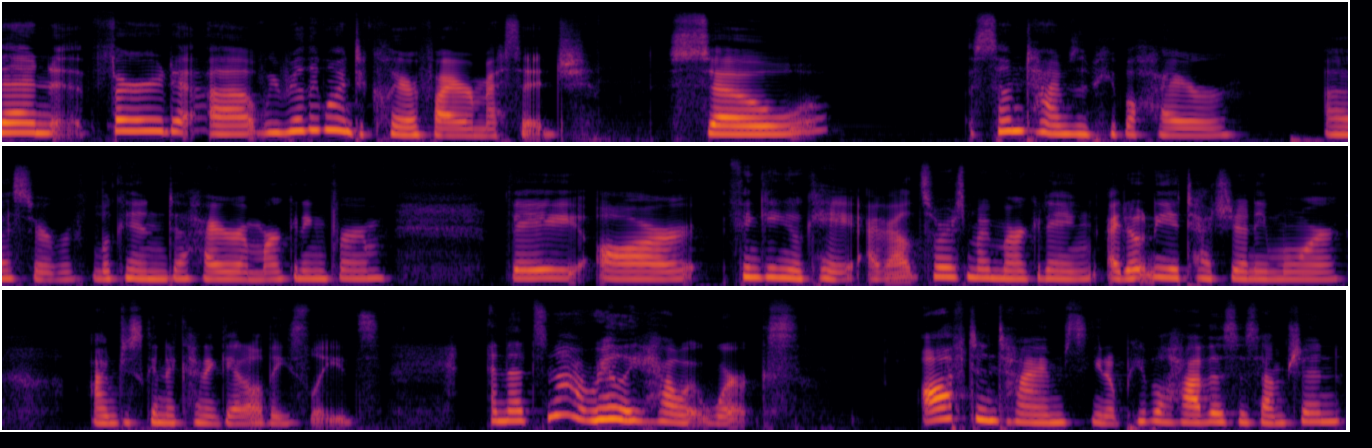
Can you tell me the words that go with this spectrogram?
then, third, uh, we really wanted to clarify our message. So, sometimes when people hire us or looking to hire a marketing firm, they are thinking, okay, I've outsourced my marketing. I don't need to touch it anymore. I'm just going to kind of get all these leads. And that's not really how it works. Oftentimes, you know, people have this assumption,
